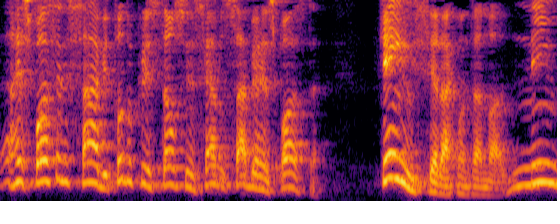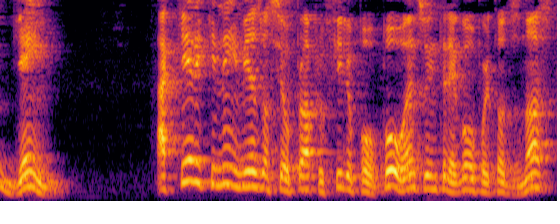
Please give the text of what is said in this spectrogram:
A resposta ele sabe, todo cristão sincero sabe a resposta. Quem será contra nós? Ninguém. Aquele que nem mesmo a seu próprio filho poupou, antes o entregou por todos nós,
